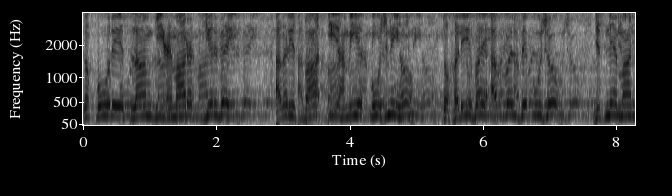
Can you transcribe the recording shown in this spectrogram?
तो पूरे इस्लाम की इमारत गिर गई। अगर इस बात की अहमियत पूछनी हो तो खलीफ अव्वल से पूछो, जिसने मान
